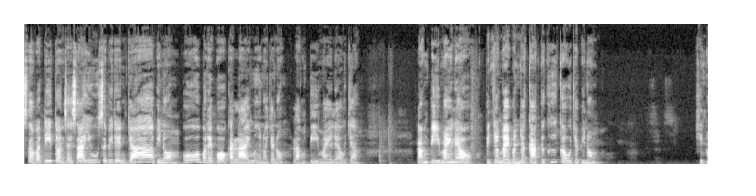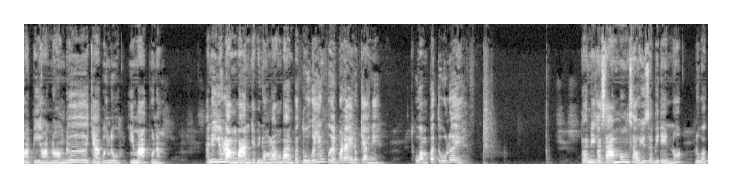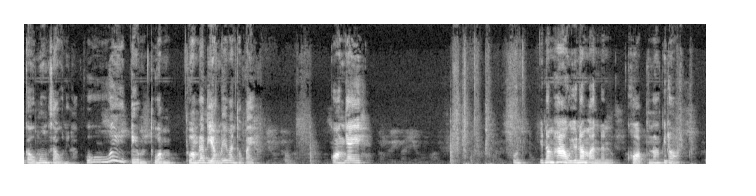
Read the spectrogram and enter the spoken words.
สวัสดีตอนสายๆอยู่สวีเดนจ้าพี่น้อง โอ้บ่ได้พ่อกันหลายมือเนาะจ้ะเนาะหลังปีใหม่แล้วจ้าหลังปีใหม่แล้ว เป็นจังไหนบรรยากาศก็คือเก่าจ้ะพี่น้องคิดฮอดพี่ฮอดน้องเด้อจ้าเบิ่งดูหิมะพุ่นน่ะ อันนี้อยู่หลังบ้านจ้ะพี่น้องหลังบ้านประตูก็ยังเปิดบ่ได้ดอกจ้านี่ท่วมประตูเลย ตอนนี้ก็สามโมงเช้าอยู่สวีเดนเนาะหรือว่าเก้าโมงเช้านี่ล่ะ โอ้ยเต็มท่วมท่วมระเบียงเลยวันต่อไป กวางใหญ่คุณอยู่น้ำห้าวอยู่น้ำอันนั้นขอบนั่นพี่น้อง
